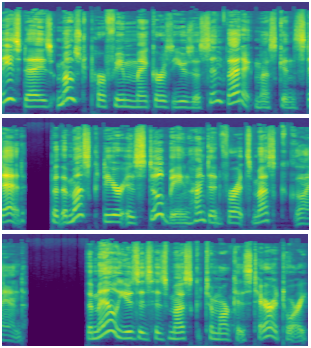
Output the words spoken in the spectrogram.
These days, most perfume makers use a synthetic musk instead, but the musk deer is still being hunted for its musk gland. The male uses his musk to mark his territory,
